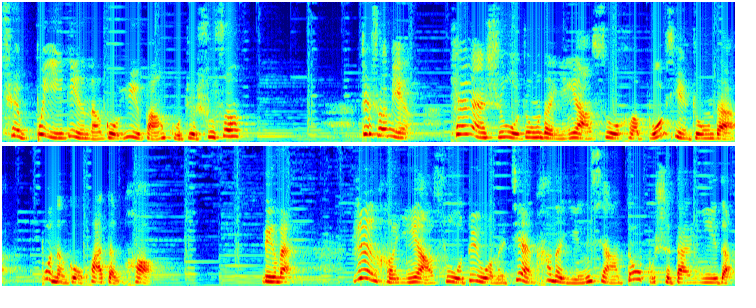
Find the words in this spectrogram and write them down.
却不一定能够预防骨质疏松。这说明，天然食物中的营养素和补品中的不能够划等号。另外，任何营养素对我们健康的影响都不是单一的，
